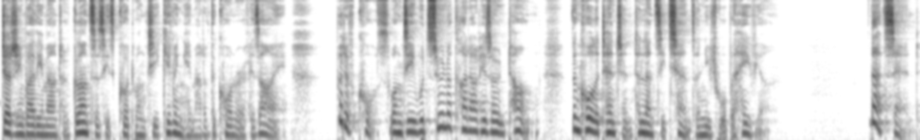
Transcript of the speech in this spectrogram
judging by the amount of glances he's caught Wang Ji giving him out of the corner of his eye. But of course, Wang Ji would sooner cut out his own tongue than call attention to Lan Xichen's unusual behavior. That said,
